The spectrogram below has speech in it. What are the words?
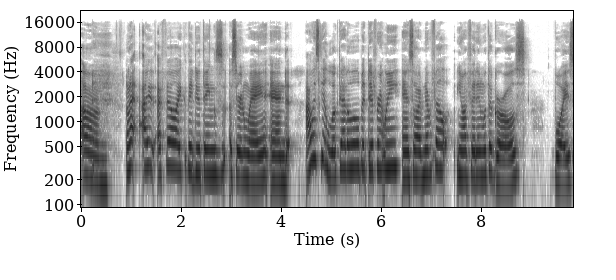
Um, and I, I, feel like they do things a certain way and I always get looked at a little bit differently. And so I've never felt, you know, I fit in with the girls. Boys,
